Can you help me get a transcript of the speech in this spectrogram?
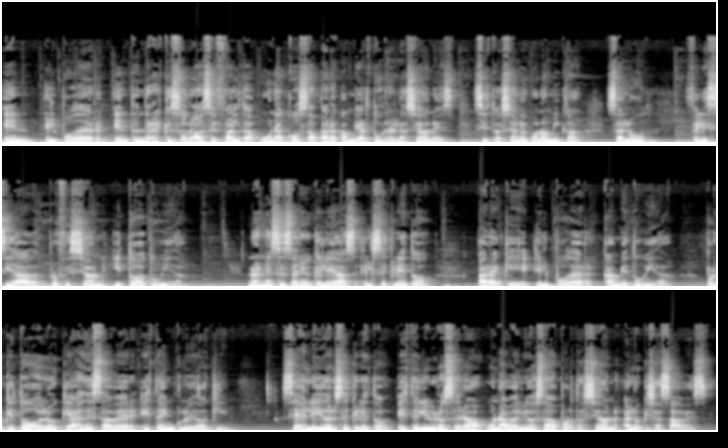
En El Poder entenderás que solo hace falta una cosa para cambiar tus relaciones, situación económica, salud, felicidad, profesión y toda tu vida. No es necesario que leas El secreto para que el poder cambie tu vida, porque todo lo que has de saber está incluido aquí. Si has leído El secreto, este libro será una valiosa aportación a lo que ya sabes.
